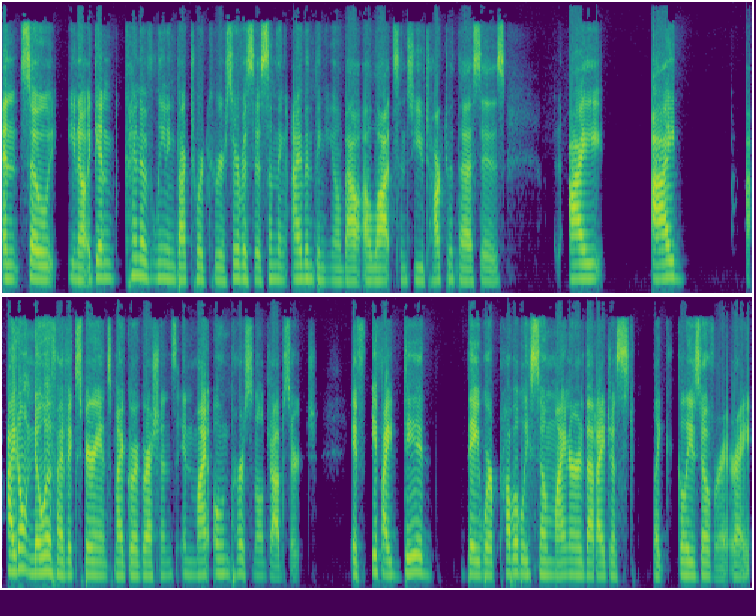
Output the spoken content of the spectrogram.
And so, you know, again, kind of leaning back toward career services, something I've been thinking about a lot since you talked with us is I, I I don't know if I've experienced microaggressions in my own personal job search if if I did, they were probably so minor that I just like glazed over it, right?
